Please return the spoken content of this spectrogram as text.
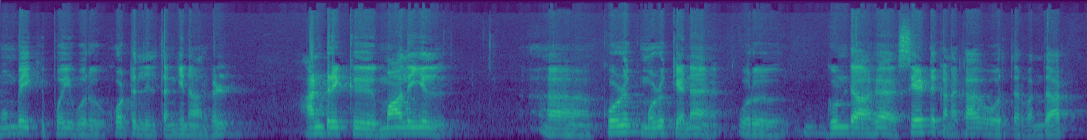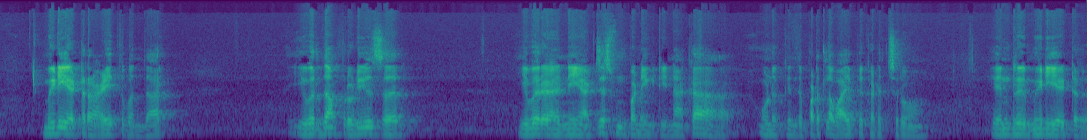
மும்பைக்கு போய் ஒரு ஹோட்டலில் தங்கினார்கள். அன்றைக்கு மாலையில் கொழுக் முழுக்கென ஒரு குண்டாக சேட்டு கணக்காக ஒருத்தர் வந்தார். மீடியேட்டர் அழைத்து வந்தார். இவர் தான் ப்ரொடியூசர் இவரை நீ அட்ஜஸ்ட்மெண்ட் பண்ணிக்கிட்டீனாக்கா உனக்கு இந்த படத்தில் வாய்ப்பு கிடச்சிரும் என்று மீடியேட்டர்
